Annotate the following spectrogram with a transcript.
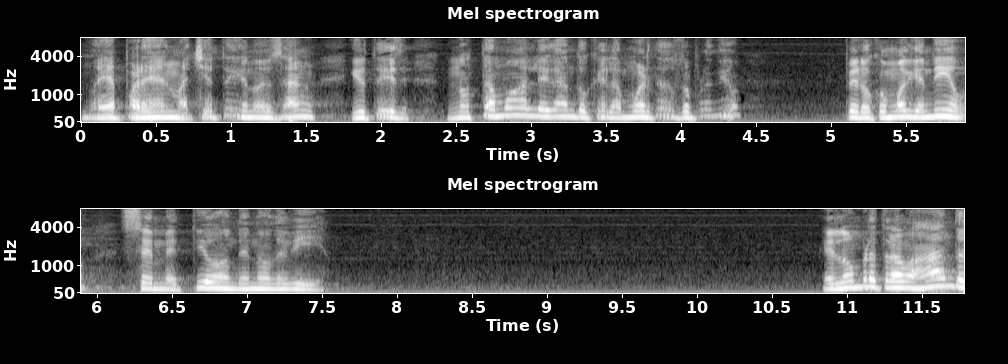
No hay aparece el machete lleno de sangre. Y usted dice, no estamos alegando que la muerte se sorprendió. Pero como alguien dijo, se metió donde no debía. El hombre trabajando,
